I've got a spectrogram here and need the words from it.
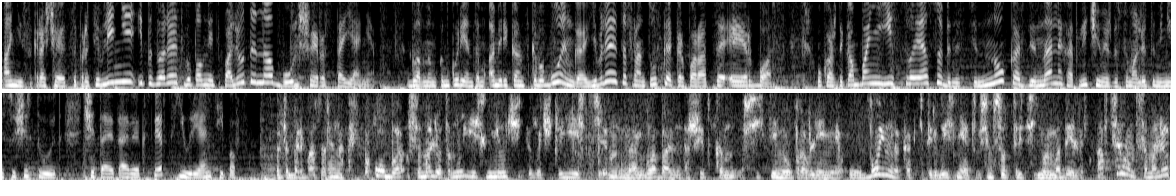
Они сокращают сопротивление и позволяют выполнять полеты на большее расстояние. Главным конкурентом американского Боинга является французская корпорация Airbus. У каждой компании есть свои особенности, но кардинальных отличий между самолетами не существует, считает авиаэксперт Юрий Антипов. Это борьба за рынок. Оба самолета, ну, если не учитывать, что есть глобальная ошибка в системе управления у Боинга, как теперь выясняется, 837 модели. А в целом самолет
